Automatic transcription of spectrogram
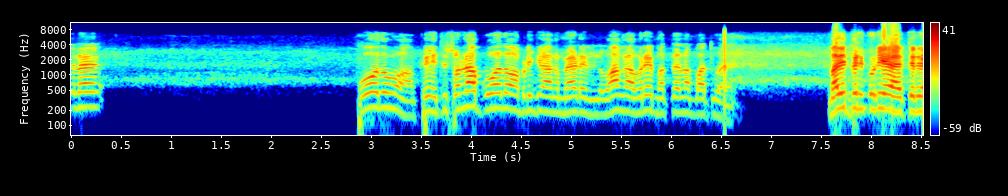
இடத்துல போதும் பேச்சு சொன்னா போதும் அப்படிங்கிறாங்க மேடையில். வாங்க அவரே மத்தெல்லாம் பார்த்துவார் மதிப்பிற்குரிய திரு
